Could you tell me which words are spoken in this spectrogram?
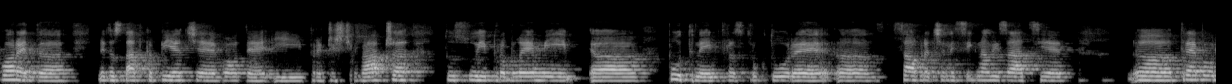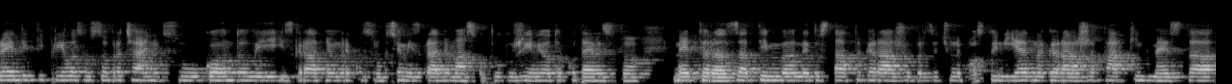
Pored nedostatka pijaće vode i prečišćivača, tu su i problemi putne infrastrukture, saobraćene signalizacije, treba urediti prilaznu saobraćajnicu, gondoli, izgradnjom, rekonstrukcijom izgradnjom asfalta u dužini od oko 900 metara, zatim nedostatak garaža u Brzeću, ne postoji ni jedna garaža, parking mesta,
